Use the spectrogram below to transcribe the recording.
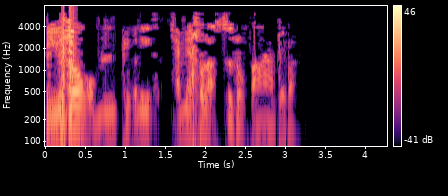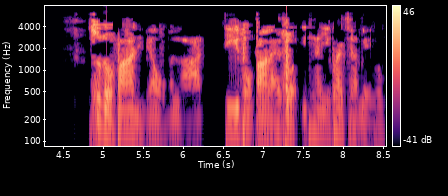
比如说我们举个例子，前面说了四种方案，对吧？四种方案里面，我们拿。第一种方案来说，一天一块钱美容，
